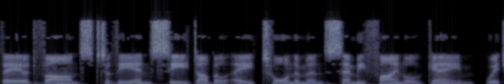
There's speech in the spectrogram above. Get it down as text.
They advanced to the NCAA tournament semifinal game, which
